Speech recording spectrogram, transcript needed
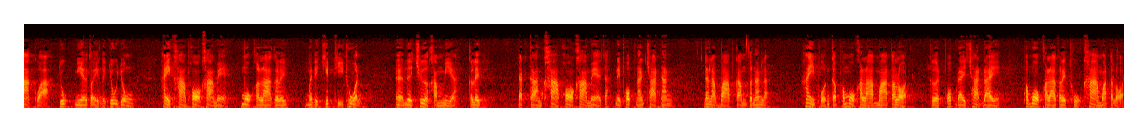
มากกว่า ยุเมียตัวเองก็ยุยงให้ฆ่าพ่อฆ่าแม่ โมกขลาก็เลยไม่ได้คิดถี่ถ้วน เเลยเชื่อคำเมียก็เลยจัดการฆ่าพ่อฆ่าแม่ซะในภพนั้นชาตินั้นนั่นแหละบาปกรรมตัวนั้นแหละให้ผลกับพระโมกขลามาตลอด เกิดภพใดชาติใด พระโมกขลาก็เลยถูกฆ่ามาตลอด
